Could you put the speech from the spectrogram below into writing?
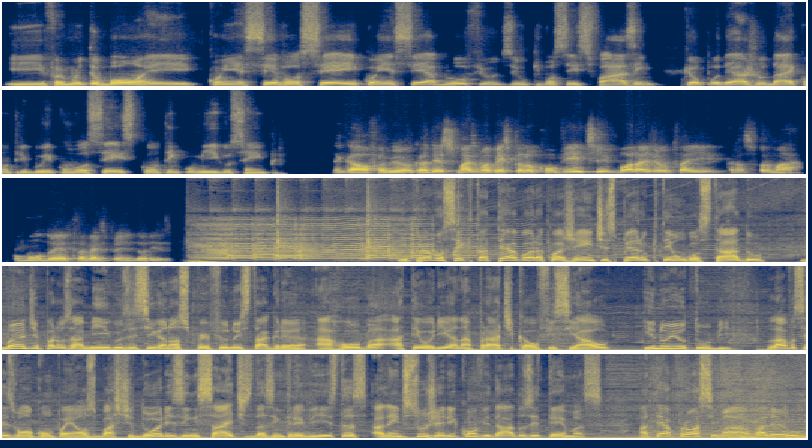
E foi muito bom aí conhecer você e conhecer a Bluefields e o que vocês fazem que eu puder ajudar e contribuir com vocês, contem comigo sempre. Legal, Fabio. Agradeço mais uma vez pelo convite. Bora junto aí transformar o mundo aí através do empreendedorismo. E para você que está até agora com a gente, espero que tenham gostado. Mande para os amigos e siga nosso perfil no Instagram, arroba a Teoria na Prática Oficial e no YouTube. Lá vocês vão acompanhar os bastidores e insights das entrevistas, além de sugerir convidados e temas. Até a próxima, valeu!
